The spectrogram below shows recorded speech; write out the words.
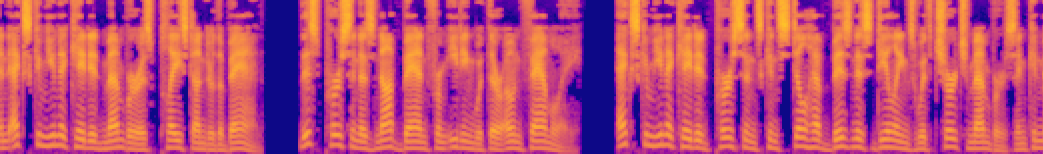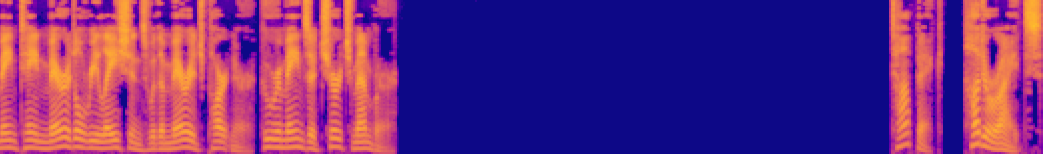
An excommunicated member is placed under the ban. This person is not banned from eating with their own family. Excommunicated persons can still have business dealings with church members and can maintain marital relations with a marriage partner, who remains a church member. Hutterites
